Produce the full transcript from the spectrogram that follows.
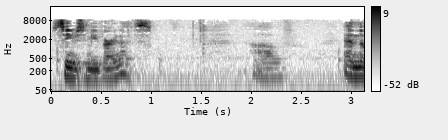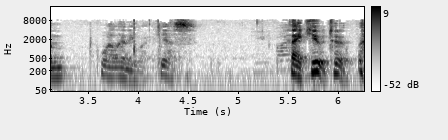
seems to me very nice. Uh, and the well, anyway, yes. You Thank you too. Do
